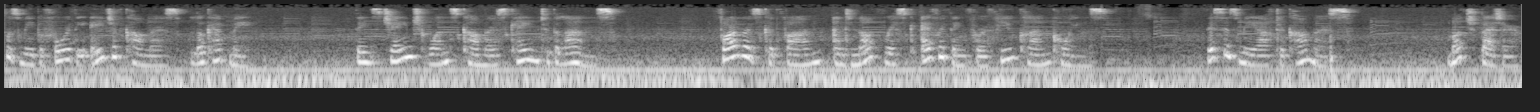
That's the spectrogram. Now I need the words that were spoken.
This was me before the age of commerce, look at me. Things changed once commerce came to the lands. Farmers could farm and not risk everything for a few clan coins. This is me after commerce. Much better.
